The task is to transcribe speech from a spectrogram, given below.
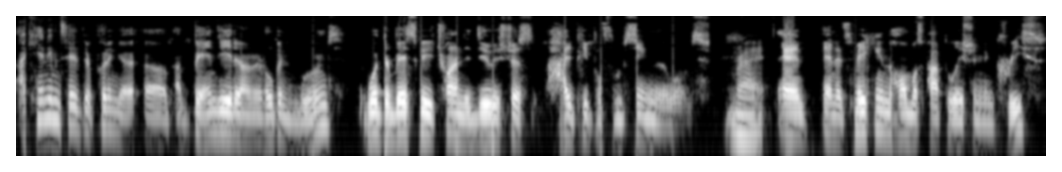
I can't even say that they're putting a, a, a band-aid on an open wound. What they're basically trying to do is just hide people from seeing the wounds. Right. And and it's making the homeless population increase.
